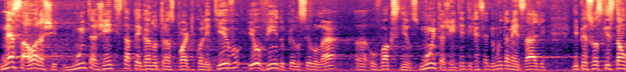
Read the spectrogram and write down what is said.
Nessa hora, Chico, muita gente está pegando o transporte coletivo e ouvindo pelo celular uh, o Vox News. Muita gente, a gente recebe muita mensagem de pessoas que estão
